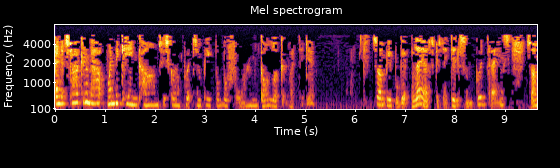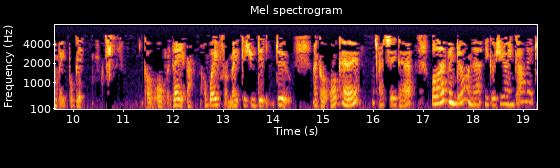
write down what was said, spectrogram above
And it's talking about when the king comes, he's going to put some people before him and go look at what they did. Some people get blessed because they did some good things. Some people get go over there away from me because you didn't do. I go, okay, I see that. Well, I've been doing that. He goes, you ain't got it.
